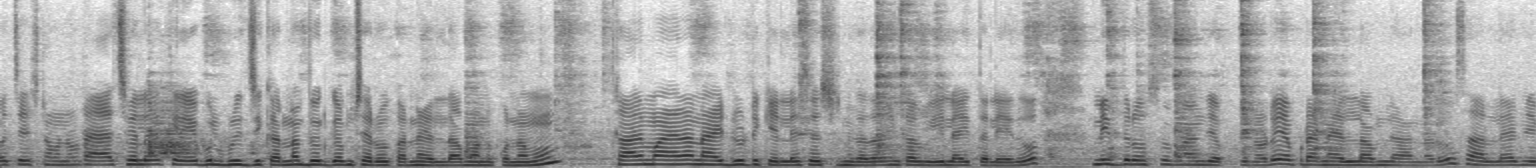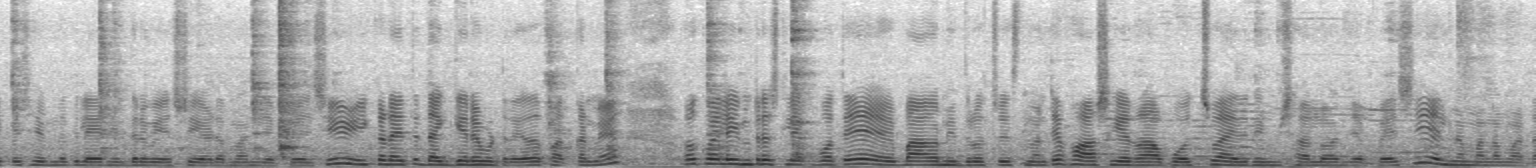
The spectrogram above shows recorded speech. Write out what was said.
వచ్చేసినాం అనమాట యాక్చువల్గా కేబుల్ బ్రిడ్జ్ కన్నా దుర్గం చెరువు కన్నా వెళ్దాం అనుకున్నాము. కానీ మా ఆయన నైట్ డ్యూటీకి వెళ్ళేసి వచ్చింది కదా ఇంకా వీలైతలేదు నిద్ర వస్తుందని చెప్తున్నాడు. ఎప్పుడైనా వెళ్దాంలే అన్నాడు. సర్లే అని చెప్పేసి ఎందుకు లేదు నిద్ర వేస్ట్ చేయడం అని చెప్పేసి ఇక్కడైతే దగ్గరే ఉంటుంది కదా పక్కనే. ఒకవేళ ఇంట్రెస్ట్ లేకపోతే బాగా నిద్ర వచ్చేస్తుందంటే ఫాస్ట్గా రాపోవచ్చు ఐదు నిమిషాలు అని చెప్పేసి వెళ్ళినామన్నమాట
